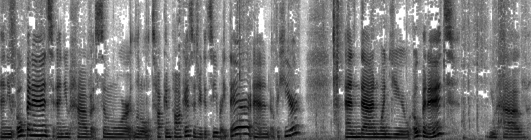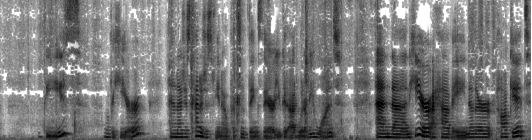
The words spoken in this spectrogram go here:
and you open it and you have some more little tuck-in pockets as you can see right there and over here. And then when you open it, you have these over here and I just kind of just, you know, put some things there. You could add whatever you want. And then here I have another pocket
